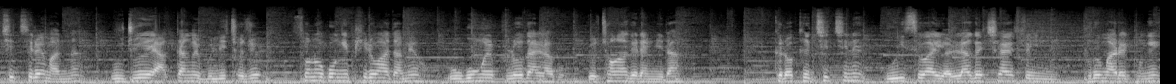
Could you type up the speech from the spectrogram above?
치치를 만나 우주의 악당을 물리쳐줄 손오공이 필요하다며 오공을 불러달라고 요청하게 됩니다. 그렇게 치치는 우이스와 연락을 취할 수 있는 부르마를 통해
